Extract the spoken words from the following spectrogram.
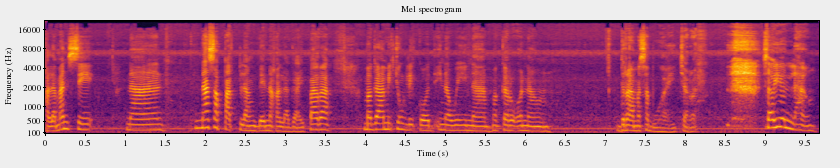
kalamansi na nasa pot lang din nakalagay para magamit yung likod in a way na magkaroon ng drama sa buhay. Charot. so, yun lang.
